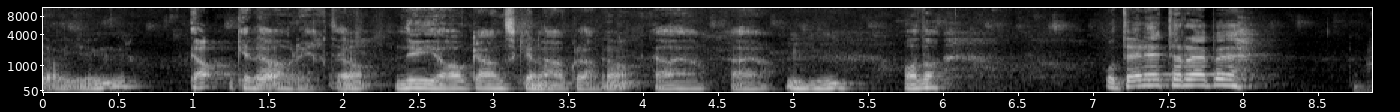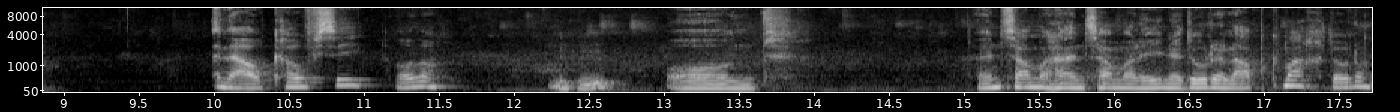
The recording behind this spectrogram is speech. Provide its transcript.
Jahre jünger. Ja, genau, Ja, richtig. ja. Neun Jahre, ganz genau, Ja, glaube ich. ja. Ja, ja, ja. ja. Oder? Und dann hat er eben ein Auge auf sie, oder? Und dann haben wir, haben hinten durch abgemacht, oder?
